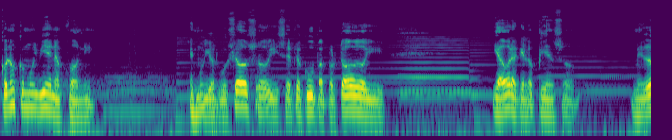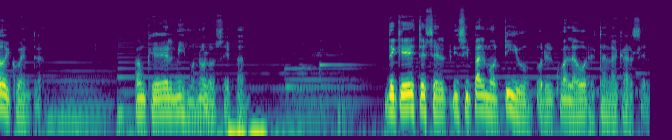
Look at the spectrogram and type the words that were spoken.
conozco muy bien a Fonny. Es muy orgulloso y se preocupa por todo y, y ahora que lo pienso, me doy cuenta, aunque él mismo no lo sepa, de que este es el principal motivo por el cual ahora está en la cárcel.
